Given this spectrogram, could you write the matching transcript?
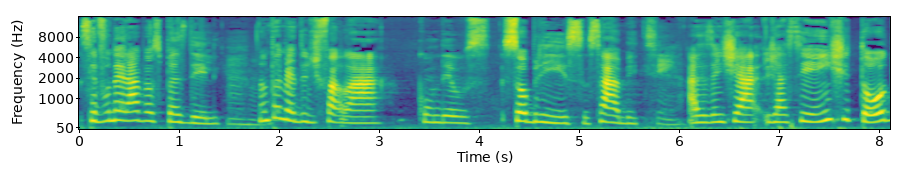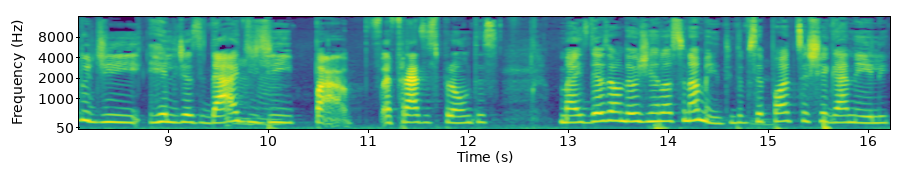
ser vulnerável aos pés dele. Uhum. Não ter medo de falar com Deus sobre isso, sabe? Sim. Às vezes a gente já, já se enche todo de religiosidade, uhum. de pá, é, frases prontas. Mas Deus é um Deus de relacionamento. Então você é. pode se chegar nele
